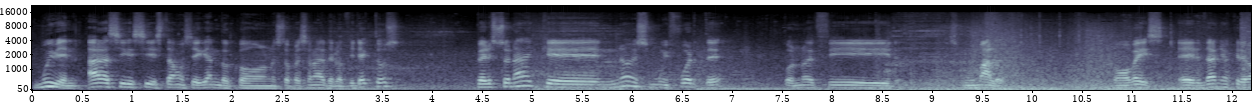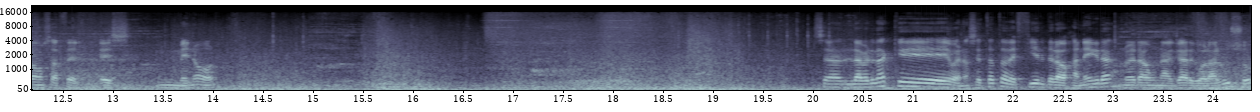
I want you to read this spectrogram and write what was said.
Muy bien, ahora sí que sí estamos llegando con nuestro personaje de los directos. Personaje que no es muy fuerte, por no decir es muy malo. Como veis, el daño que le vamos a hacer es menor. O sea, la verdad que, bueno, se trata de fiel de la hoja negra, no era una gárgola al uso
